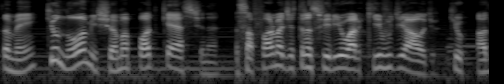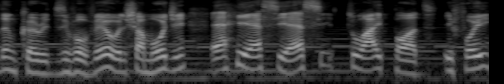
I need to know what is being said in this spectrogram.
também que o nome chama podcast, né? Essa forma de transferir o arquivo de áudio que o Adam Curry desenvolveu, ele chamou de RSS to iPod e foi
